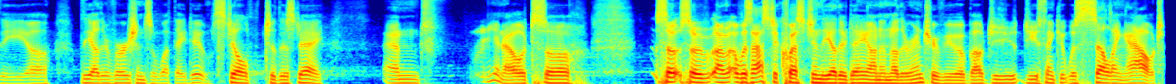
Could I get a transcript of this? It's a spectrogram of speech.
the uh, the other versions of what they do, still to this day, and you know, it's. Uh, so, so I was asked a question the other day on another interview about do you, do you think it was selling out?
